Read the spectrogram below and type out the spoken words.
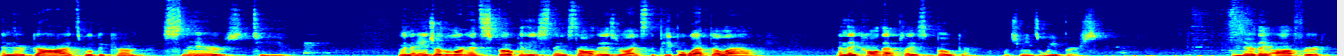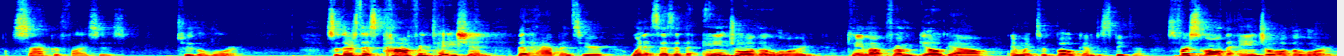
and their gods will become snares to you. When the angel of the Lord had spoken these things to all the Israelites, the people wept aloud, and they called that place Bochim, which means weepers. And there they offered sacrifices to the Lord. So there's this confrontation that happens here when it says that the angel of the Lord came up from Gilgal and went to Bochim to speak to them. So, first of all, the angel of the Lord.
